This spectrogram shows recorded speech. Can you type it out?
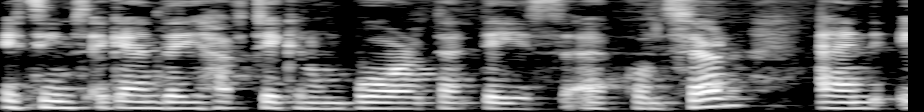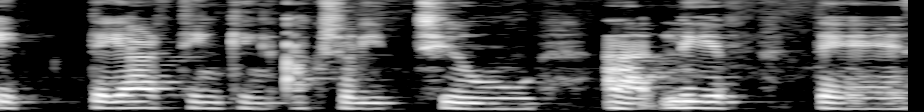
it seems again they have taken on board that there is a concern and it, they are thinking actually to uh, leave the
